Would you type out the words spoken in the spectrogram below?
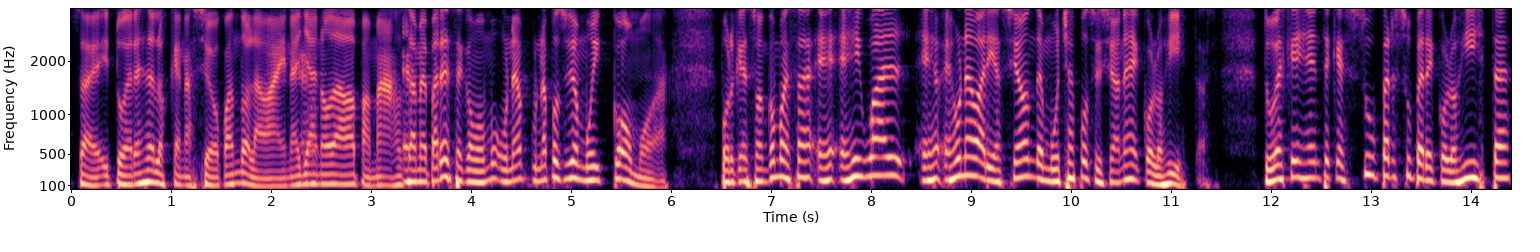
O sea, y tú eres de los que nació cuando la vaina ya no daba para más. O sea, me parece como una, una posición muy cómoda. Porque son como esas. Es, es igual, es, es una variación de muchas posiciones ecologistas. Tú ves que hay gente que es súper, súper ecologista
